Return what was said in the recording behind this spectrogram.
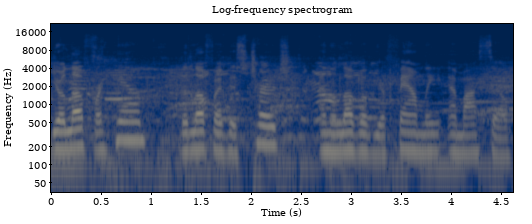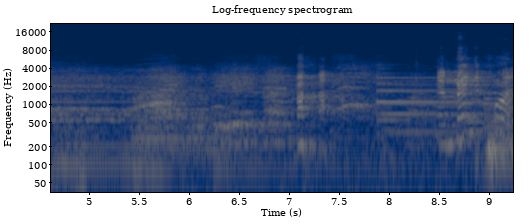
your love for Him, the love for His church, and the love of your family and myself. and make it plain.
